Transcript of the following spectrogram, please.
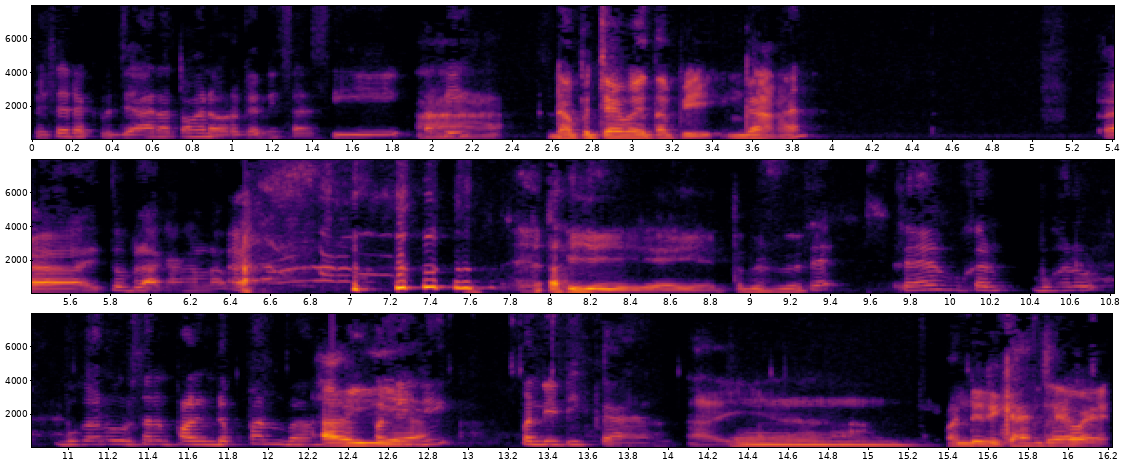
biasanya ada kerjaan atau ada organisasi. Tapi Ah, dapet cewek tapi enggak kan? eh, itu belakangan lah. Bang. Oh iya iya iya, iya. Terus terus. saya, saya bukan bukan bukan urusan paling depan bang. Oh, iya. Pendidik, pendidikan. Ah, iya. Hmm. Pendidikan cewek.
